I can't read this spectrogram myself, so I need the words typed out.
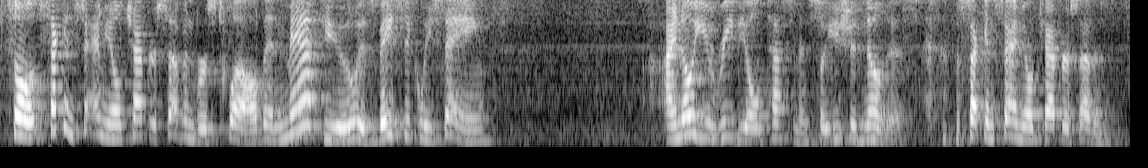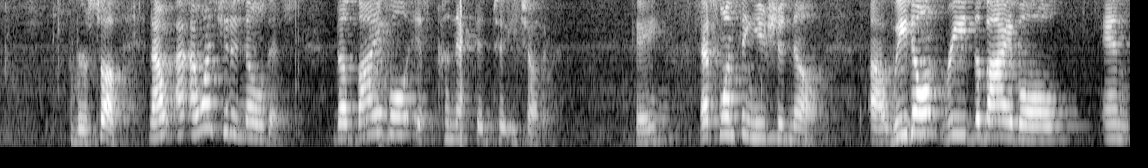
so 2 Samuel chapter 7 verse 12 and Matthew is basically saying I know you read the Old Testament, so you should know this. 2 Samuel chapter 7, verse 12. Now, I want you to know this. The Bible is connected to each other. Okay? That's one thing you should know. Uh, we don't read the Bible and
